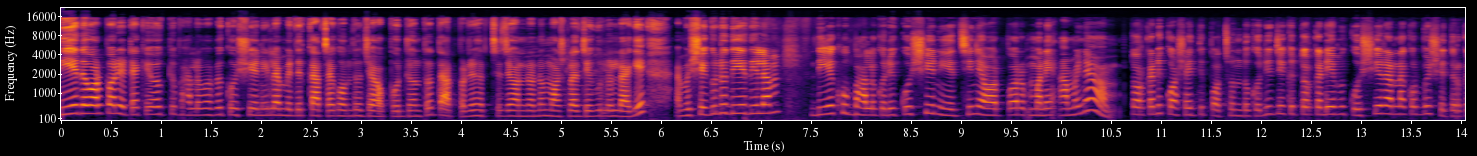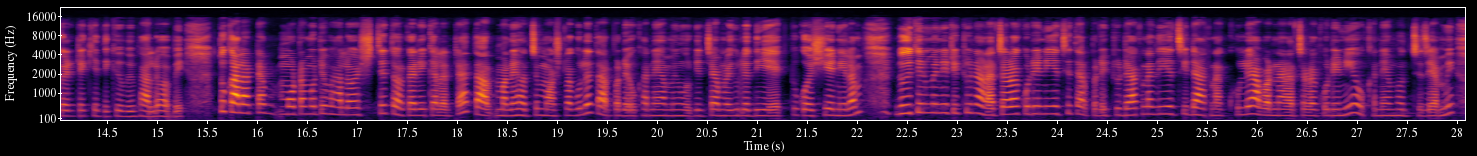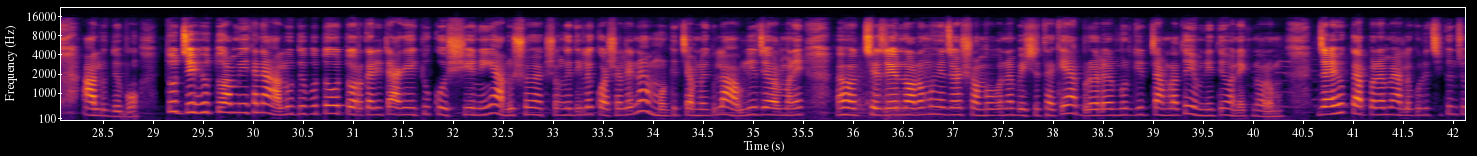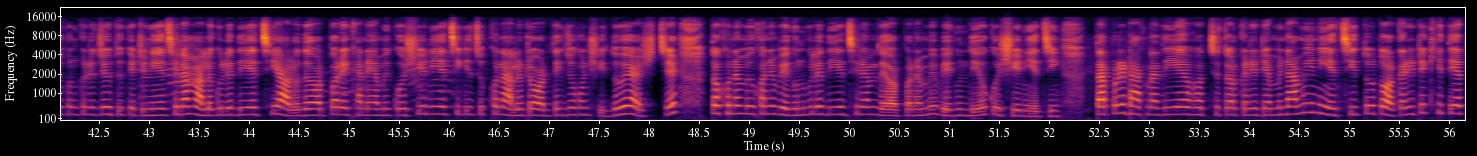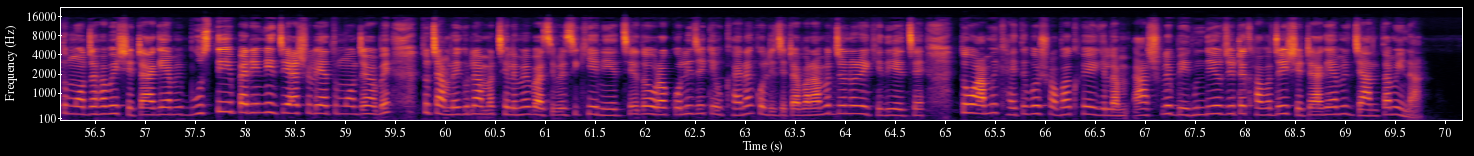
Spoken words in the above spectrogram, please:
দিয়ে দেওয়ার পর এটাকেও একটু ভালোভাবে কষিয়ে নিলাম। এদের কাঁচা গন্ধ যাওয়া পর্যন্ত। তারপরে হচ্ছে যে অন্যান্য মশলা যেগুলো লাগে, আমি সেগুলো দিয়ে দিলাম। দিয়ে খুব ভালো করে কষিয়ে নিয়েছি। নেওয়ার পর মানে আমি না তরকারি কষাইতে পছন্দ করি। যে তরকারি আমি কষিয়ে রান্না করব, সে তরকারিটা খেতে খুবই ভালো হবে। তো কালারটা মোটামুটি ভালো আসছে তরকারি কালারটা। তার মানে হচ্ছে মশলাগুলো। তারপরে ওখানে আমি মুরগির চামড়িগুলো দিয়ে একটু কষিয়ে নিলাম। দুই, তিন মিনিট একটু নাড়াচাড়া করে নিয়েছি। তারপরে একটু ঢাকনা দিয়েছি, ঢাকনা খুলে আবার নাড়াচাড়া করে নিয়ে ওখানে হচ্ছে যে আমি আলু দেব। তো যেহেতু আমি এখানে আলু দেবো, তো তরকারিটা আগে একটু কষিয়ে নিই। আলু সহ একসঙ্গে দিলে কষালে না মুরগির চামড়াগুলো আউলিয়ে যাওয়ার মানে হচ্ছে যে নরম হয়ে যাওয়ার সম্ভাবনা বেশি থাকে। আর ব্রয়লার মুরগির চামড়া তো এমনিতে অনেক নরম। যাই হোক, তারপরে আমি আলুগুলো চিকন চিকন করে যেহেতু কেটে নিয়েছিলাম, আলুগুলো দিয়েছি। আলু দেওয়ার পর এখানে আমি কষিয়ে নিয়েছি কিছুক্ষণ। আলুটা অর্ধেক যখন সিদ্ধ হয়ে আসছে, তখন আমি ওখানে বেগুনগুলো দিয়েছিলাম। দেওয়ার পর আমি বেগুন দিয়েও কষিয়ে নিয়েছি। তারপরে ঢাকনা দিয়ে হচ্ছে তরকারিটা আমি নামিয়ে নিয়েছি। তো তরকারিটা খেতে এত মজা হবে সেটা আগে আমি বুঝতেই পারিনি যে আসলে এত মজা হবে। তো চামড়িগুলো আমার ছেলে মেয়ে বাসি বাসি খেয়ে নিয়েছে। তো ওরা কলিজে কেউ খায় না, কলিজেটা আবার আমার জন্য রেখে দিয়েছে। তো আমি খাইতে বসে অবাক হয়ে গেলাম। আসলে বেগুন দিয়েও যেটা খাওয়া যায় সেটা আগে আমি জানতামই না।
